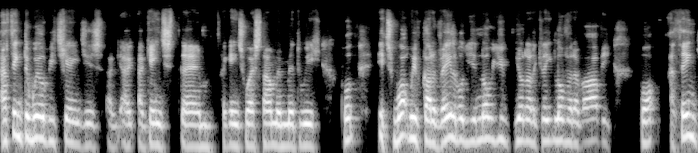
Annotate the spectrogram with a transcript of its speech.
I think there will be changes against um, against West Ham in midweek. But it's what we've got available. You know, you you're not a great lover of Harvey, but I think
